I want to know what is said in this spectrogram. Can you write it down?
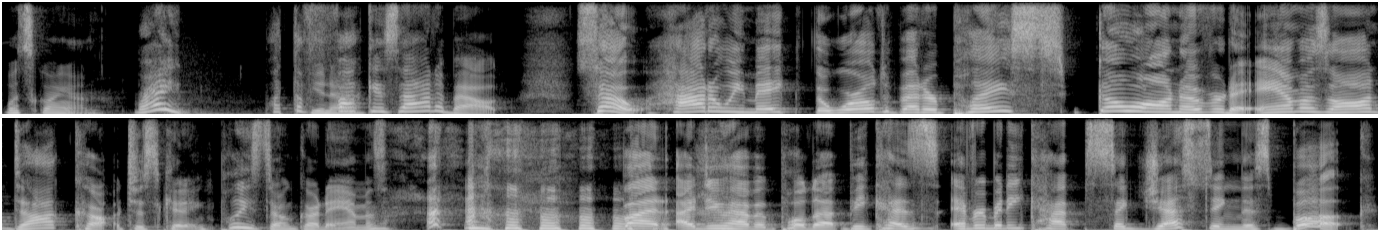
what's going on? Right. What the You know? fuck is that about? So, how do we make the world a better place? Go on over to Amazon.com. Just kidding. Please don't go to Amazon. but I do have it pulled up because everybody kept suggesting this book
